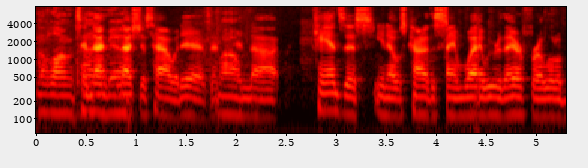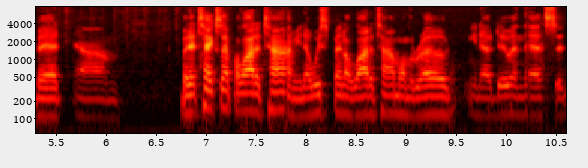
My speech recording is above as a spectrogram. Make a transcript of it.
yeah, a long time. And, that, yeah. and, that's just how it is. And, wow. and uh, Kansas, you know, was kind of the same way. We were there for a little bit. Um, but it takes up a lot of time. You know, we spend a lot of time on the road, you know, doing this. And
